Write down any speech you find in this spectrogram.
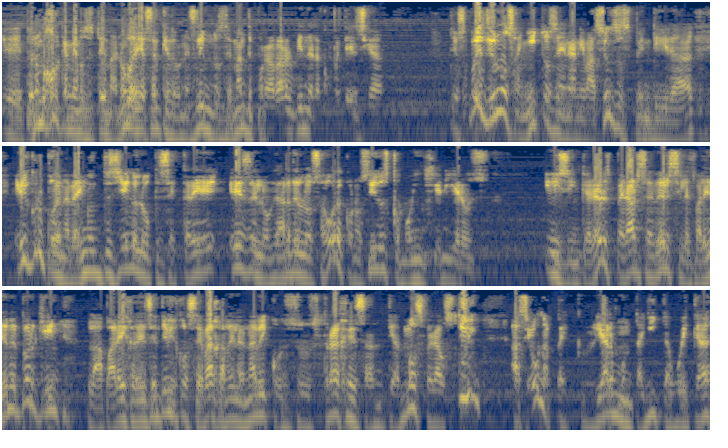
Eh, pero mejor cambiamos de tema, no vaya a ser que Don Slim nos demande por hablar bien de la competencia. Después de unos añitos en animación suspendida, el grupo de navegantes llega a lo que se cree es el hogar de los ahora conocidos como ingenieros, y sin querer esperarse ver si les valía el parking, la pareja de científicos se baja de la nave con sus trajes antiatmósfera hostil hacia una peculiar montañita hueca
